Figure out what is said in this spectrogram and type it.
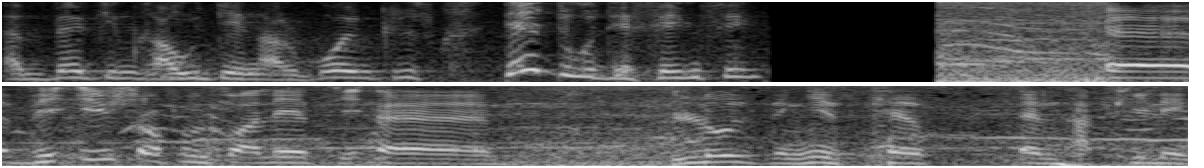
am back in Gauteng. I'll go in Christmas. They do the same thing. Uh, the issue of Motsoaledi uh, losing his case and appealing,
